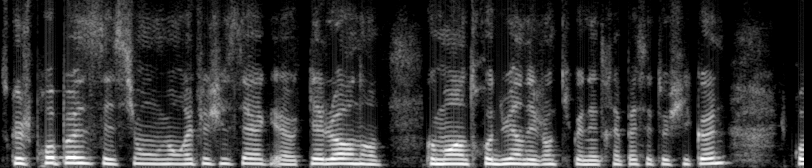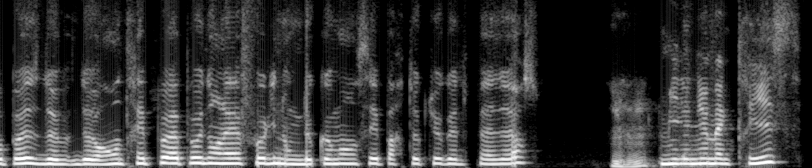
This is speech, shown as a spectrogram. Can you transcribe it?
Ce que je propose, c'est si on, on, réfléchissait à quel ordre, comment introduire des gens qui connaîtraient pas Satoshi Kon, je propose de, de, rentrer peu à peu dans la folie, donc de commencer par Tokyo Godfathers, mm Millennium Actress,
